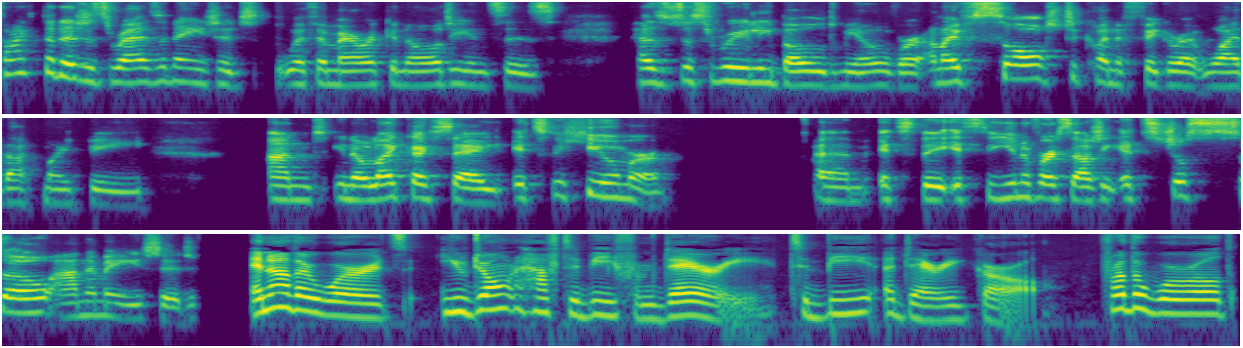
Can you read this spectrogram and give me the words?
The fact that it has resonated with American audiences has just really bowled me over. And I've sought to kind of figure out why that might be. And, you know, like I say, it's the humor um, it's the it's the universality. It's just so animated. In other words, you don't have to be from Derry to be a Derry girl. For the world,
